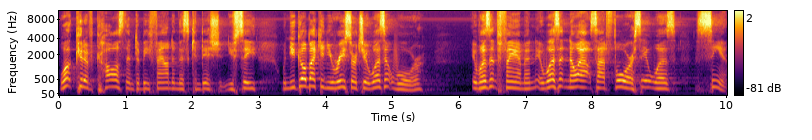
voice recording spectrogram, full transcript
What could have caused them to be found in this condition? You see, when you go back and you research, it wasn't war, it wasn't famine, it wasn't no outside force, it was sin.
